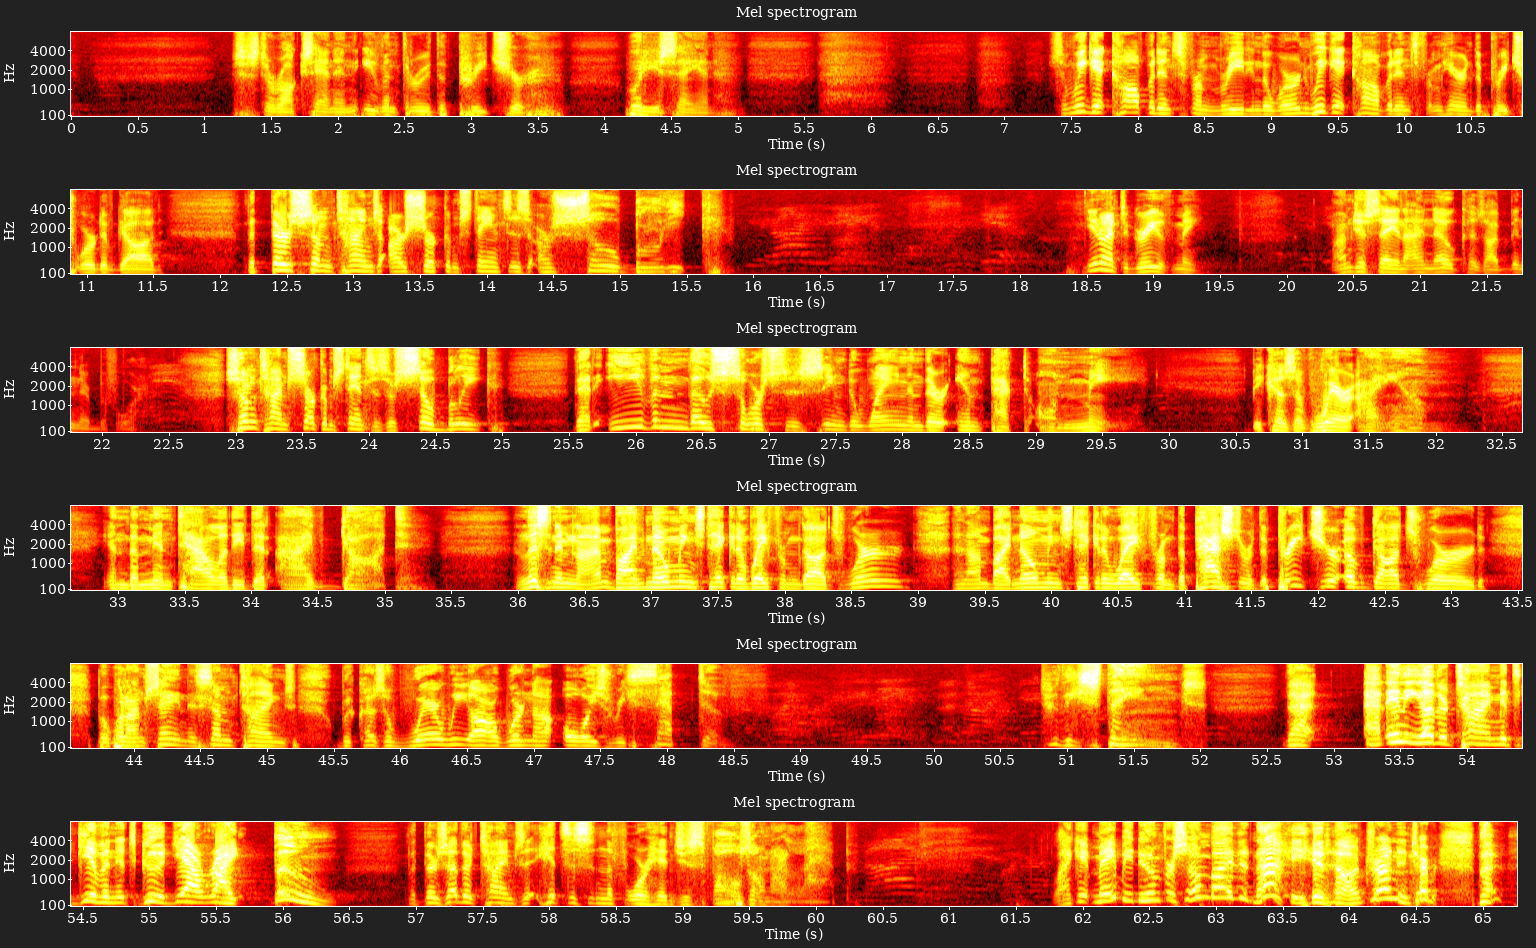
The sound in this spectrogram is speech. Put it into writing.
Sister Roxanne, and even through the preacher, what are you saying? So we get confidence from reading the Word, we get confidence from hearing the preached Word of God. But there's sometimes our circumstances are so bleak. You don't have to agree with me. I'm just saying I know because I've been there before. Sometimes circumstances are so bleak that even those sources seem to wane in their impact on me because of where I am and the mentality that I've got. And listen to me now, I'm by no means taken away from God's word, and I'm by no means taken away from the pastor, the preacher of God's word. But what I'm saying is sometimes because of where we are, we're not always receptive to these things that at any other time it's given, it's good, yeah, right, boom. But there's other times it hits us in the forehead just falls on our lap. Like it may be doing for somebody tonight, you know, I'm trying to interpret. But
